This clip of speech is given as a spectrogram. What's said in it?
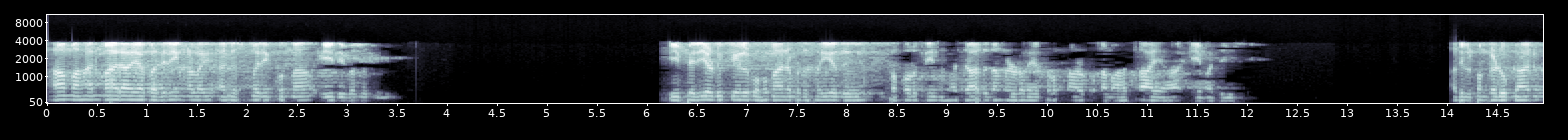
ആ മഹാന്മാരായ ബദരീങ്ങളെ അനുസ്മരിക്കുന്ന ഈ ദിവസത്തിൽ ഈ പെരിയടുക്കൽ ബഹുമാനപ്പെട്ട സയ്യദ് സഫറുദ്ദീൻ ഹജാദ് തങ്ങളുടെ നേതൃത്വം നടത്തുന്ന മഹത്തായ ഈ മജീസ് അതിൽ പങ്കെടുക്കാനും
